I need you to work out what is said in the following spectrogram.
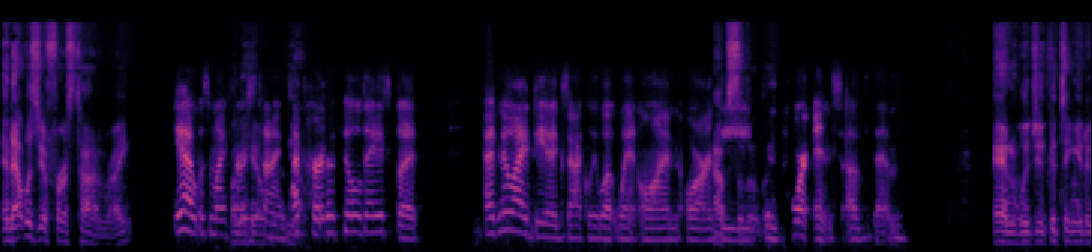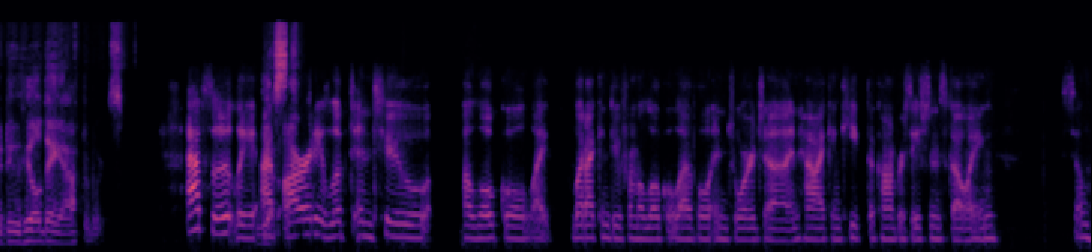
and that was your first time, right? Yeah, it was my on first time. Yeah. I've heard of Hill Days, but had no idea exactly what went on or Absolutely. the importance of them. And would you continue to do Hill Day afterwards? Absolutely. Yes. I've already looked into a local, like what I can do from a local level in Georgia and how I can keep the conversations going. So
